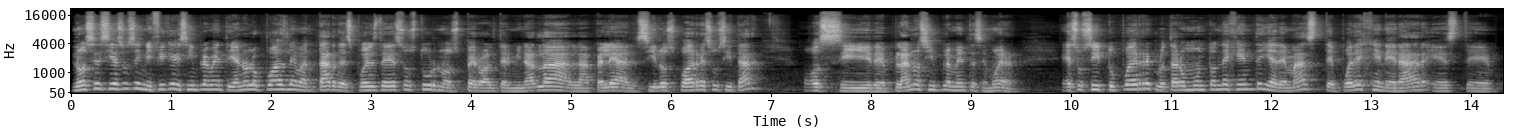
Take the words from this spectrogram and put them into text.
No sé si eso significa que simplemente ya no lo puedas levantar después de esos turnos, pero al terminar la, la pelea sí los puedas resucitar, o si de plano simplemente se mueran. Eso sí, tú puedes reclutar un montón de gente y además te puede generar este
